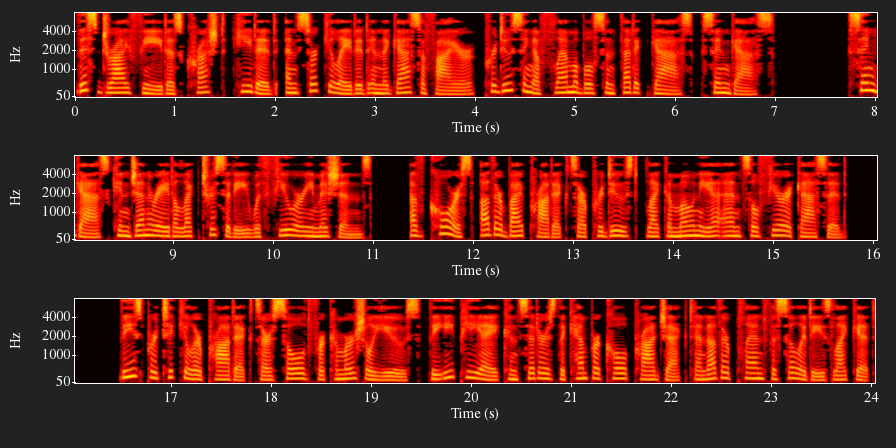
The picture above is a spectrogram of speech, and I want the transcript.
This dry feed is crushed, heated, and circulated in the gasifier, producing a flammable synthetic gas, syngas. Syngas can generate electricity with fewer emissions. Of course, other byproducts are produced, like ammonia and sulfuric acid. These particular products are sold for commercial use. The EPA considers the Kemper Coal Project and other planned facilities like it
